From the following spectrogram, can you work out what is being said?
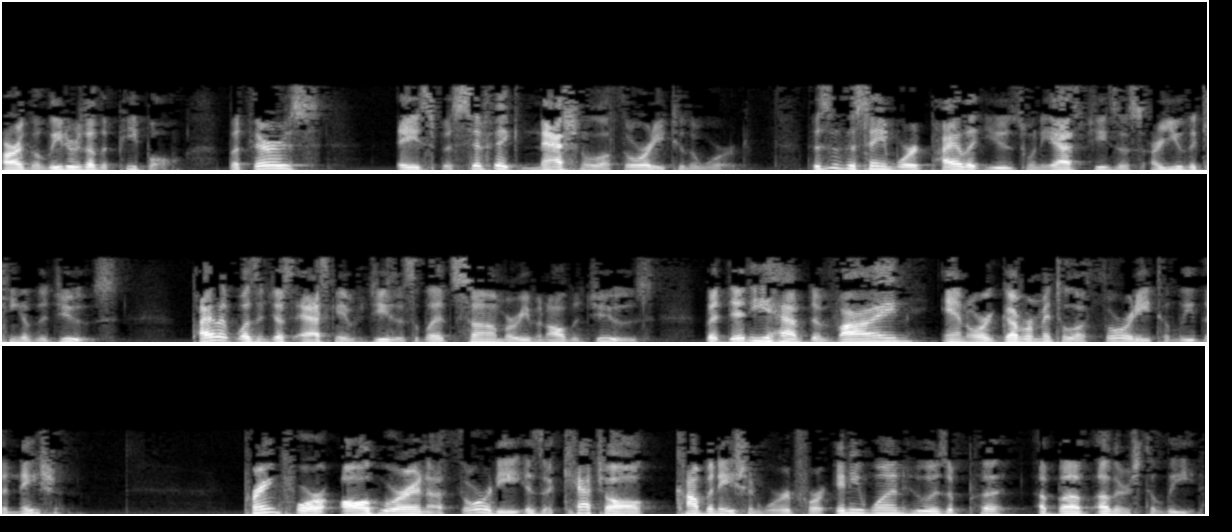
are the leaders of the people, but there's a specific national authority to the word. This is the same word Pilate used when he asked Jesus, Are you the king of the Jews? Pilate wasn't just asking if Jesus led some or even all the Jews, but did he have divine and or governmental authority to lead the nation? Praying for all who are in authority is a catch-all combination word for anyone who is put above others to lead.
